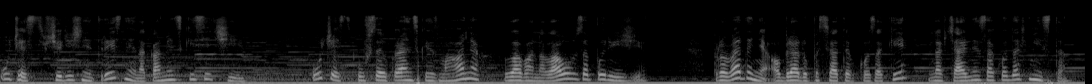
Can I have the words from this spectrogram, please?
участь в щорічній трісні на Кам'янській Січі, участь у всеукраїнських змаганнях Лава на лаву в Запоріжжі, проведення обряду посвяти в козаки в навчальних закладах міста.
